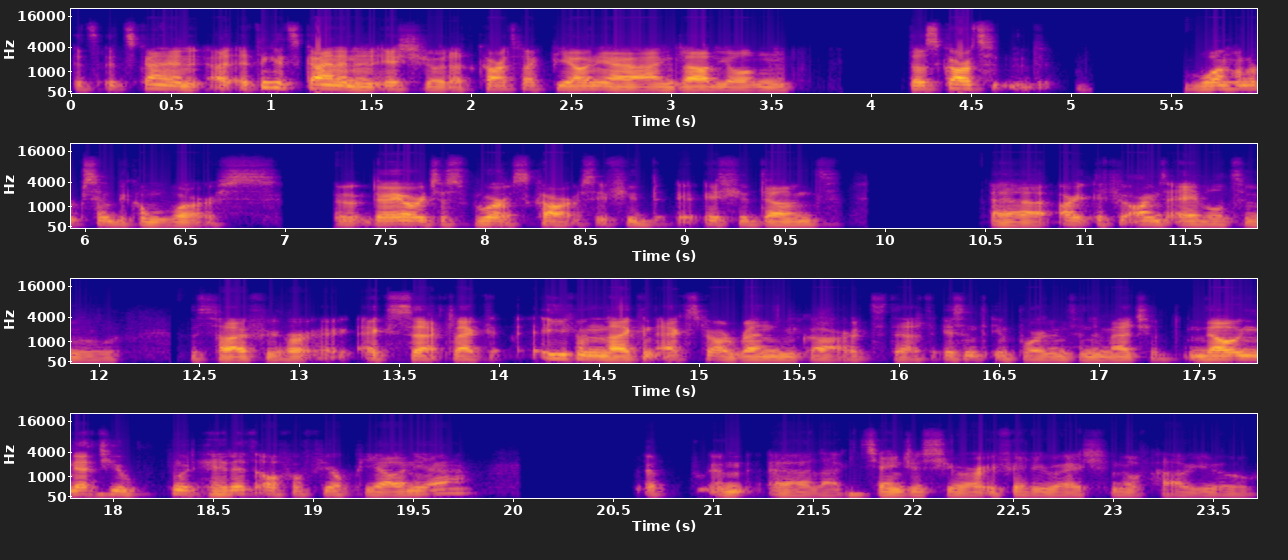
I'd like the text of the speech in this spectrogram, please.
It's it's kind of I think it's kind of an issue that cards like Peonia and Gladion, those cards, 100% become worse. They are just worse cards if you if you don't, uh, or if you aren't able to decipher your exact like even like an extra random card that isn't important in the matchup, knowing that you could hit it off of your Peonia, uh, um, uh, like changes your evaluation of how you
